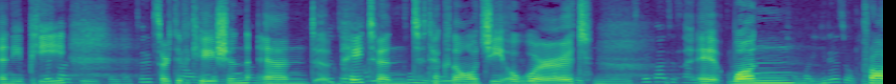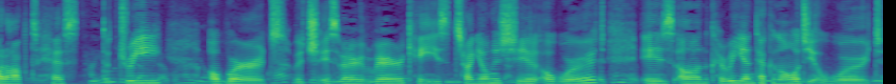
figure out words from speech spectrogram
NEP certification and patent technology award. It, one product has the three awards, which is very rare case. Chang Youngsil Award is on Korean Technology Award.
